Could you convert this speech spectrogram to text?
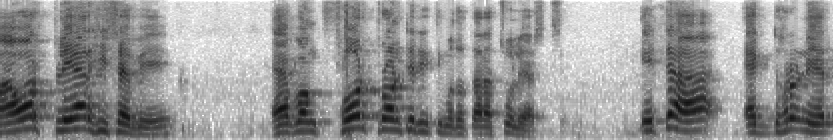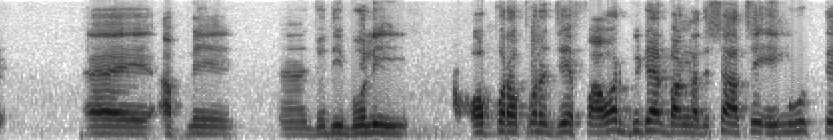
পাওয়ার প্লেয়ার হিসেবে এবং ফোর ফ্রন্টে রীতিমতো তারা চলে আসছে। এটা এক ধরনের আপনি যদি বলি, অপর অপরাপর যে পাওয়ার বিডার বাংলাদেশে আছে, এই মুহূর্তে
